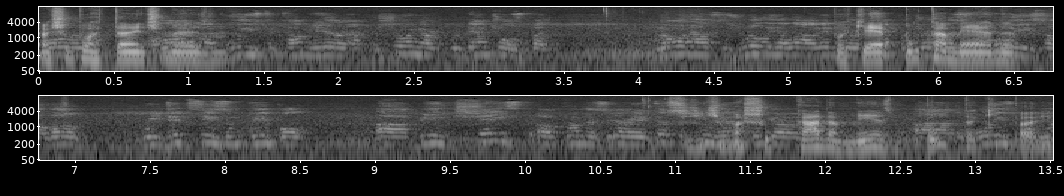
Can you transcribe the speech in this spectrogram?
Eu acho importante mesmo. Porque é puta merda. Essa gente machucada mesmo. Puta que pariu.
